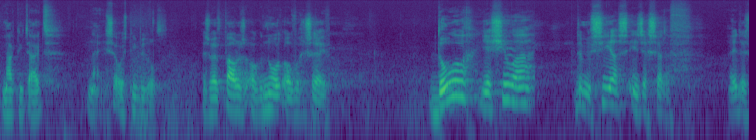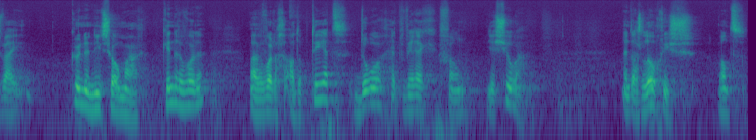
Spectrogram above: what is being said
maakt niet uit. Nee, zo is het niet bedoeld. En zo heeft Paulus ook nooit over geschreven. Door Yeshua, de Messias in zichzelf. dus wij kunnen niet zomaar kinderen worden, maar we worden geadopteerd door het werk van Yeshua. En dat is logisch, want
